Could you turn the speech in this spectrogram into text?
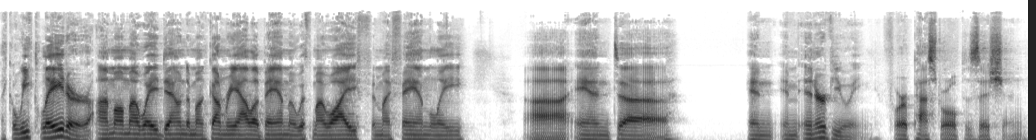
like a week later, I'm on my way down to Montgomery, Alabama with my wife and my family, uh, and, uh, and am interviewing for a pastoral position.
